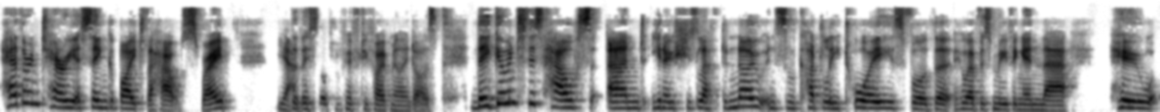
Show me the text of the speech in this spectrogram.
Heather and Terry are saying goodbye to the house, right? Yeah. That they sold for $55 million. They go into this house and, you know, she's left a note and some cuddly toys for the whoever's moving in there who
